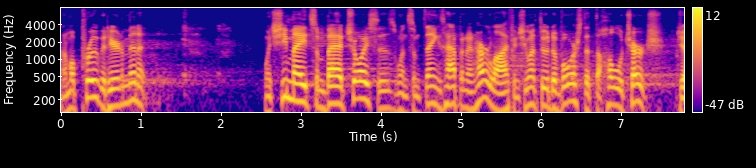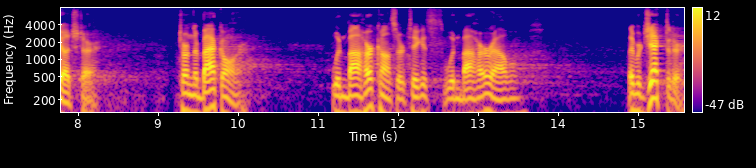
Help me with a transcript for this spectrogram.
I'm going to prove it here in a minute, when she made some bad choices, when some things happened in her life, and she went through a divorce, that the whole church judged her, turned their back on her, wouldn't buy her concert tickets, wouldn't buy her albums. They rejected her.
